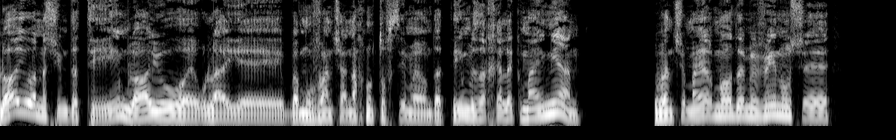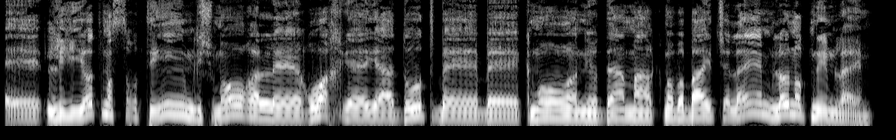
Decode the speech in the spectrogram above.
לא היו אנשים דתיים, לא היו אה, אולי אה, במובן שאנחנו תופסים היום דתיים, וזה חלק מהעניין. כיוון שמהר מאוד הם הבינו ש... אה, מסורתיים, לשמור על אה, רוח יהדות ב, ב, כמו, אני יודע מה, כמו בבית שלהם, לא נותנים להם.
